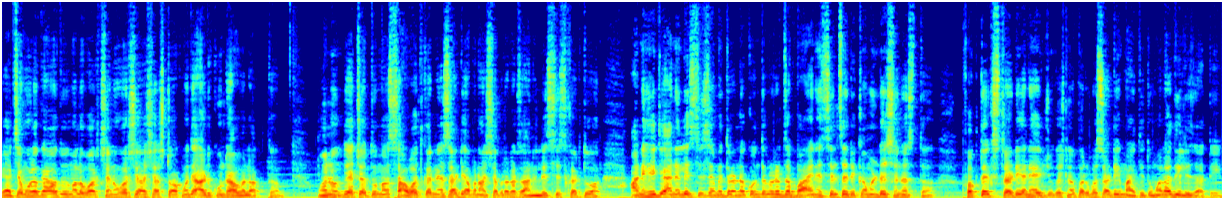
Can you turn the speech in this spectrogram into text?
याच्यामुळे काय होतं तुम्हाला वर्षानुवर्ष अशा स्टॉकमध्ये अडकून राहावं लागतं. म्हणून याच्यात तुम्हाला सावध करण्यासाठी आपण अशा प्रकारचं अनालिसिस करतो. आणि हे जे अनालिसिस आहे मित्रांनो कोणत्या प्रकारचं बाय आणि सेलचं रिकमेंडेशन असतं फक्त एक स्टडी आणि एज्युकेशनल पर्पजसाठी माहिती तुम्हाला दिली जाते.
